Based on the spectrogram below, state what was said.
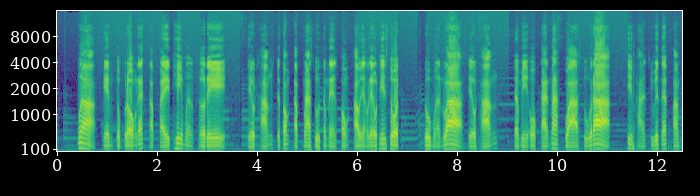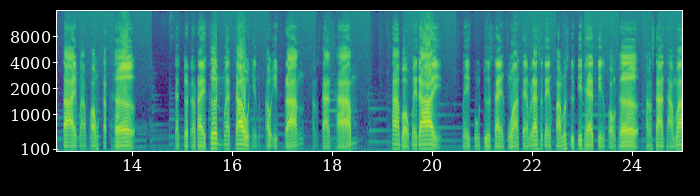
ๆ เมื่อเกมจบลงและกลับไปที่เมืองเทอรีเซลถังจะต้องกลับมาสู่ตำแหน่งของเขาอย่างเร็วที่สุด ดูเหมือนว่าเซลถังจะมีโอกาสมากกว่าซูราที่ผ่านชีวิตและความตายมาพร้อมกับเธอ จะเกิดอะไรขึ้นเมื่อเจ้าเห็นเขาอีกครั้ง ทั้งสารถาม ถ้าบอกไม่ได้เมยกงจือใส่หัว แต่ไม่ได้แสดงความรู้สึกที่แท้จริงของเธอ ทั้งสารถามว่า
